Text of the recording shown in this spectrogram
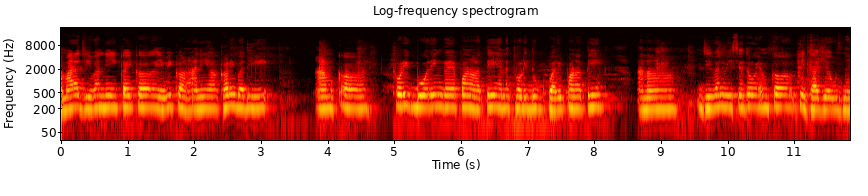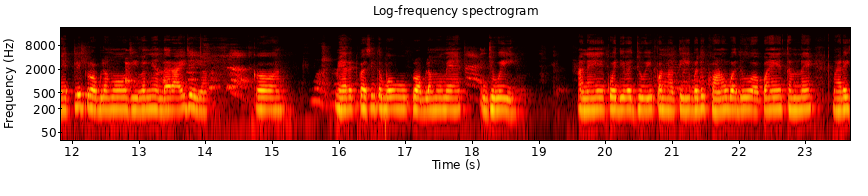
અમારા જીવનની કંઈક એવી કહાની, ઘણી બધી આમ થોડીક બોરિંગ ગઈ પણ હતી અને થોડી દુઃખ ભરી પણ હતી. અને જીવન વિશે તો એમ કે કીધા જેવું જ નહીં. એટલી પ્રોબ્લેમો જીવનની અંદર આવી જઈએ કે મેરેજ પછી તો બહુ પ્રોબ્લેમો મેં જોઈ. અને કોઈ દિવસ જોઈ પણ નથી. બધું ઘણું બધું પણ તમને મારી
